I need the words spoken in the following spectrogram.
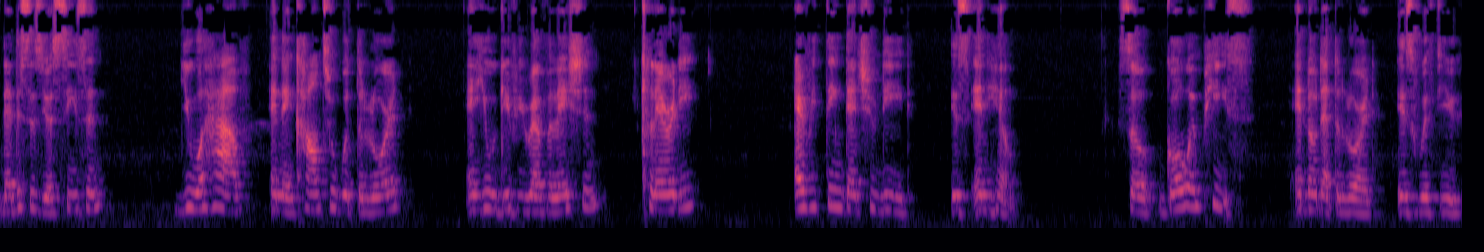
that this is your season. You will have an encounter with the Lord, and He will give you revelation, clarity. Everything that you need is in Him. So go in peace and know that the Lord is with you.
